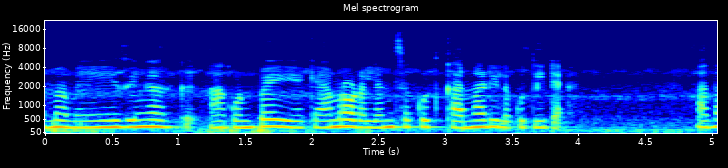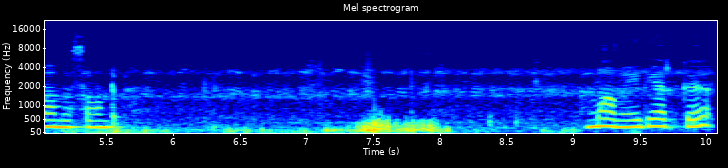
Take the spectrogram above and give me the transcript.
ரொம்ப அமேசிங்காக இருக்குது நான் கொண்டு போய் கேமராவோட லென்ஸை குத் கண்ணாடியில் குத்திட்டேன். அதான் அந்த சவுண்டு ரொம்ப அமைதியாக இருக்குது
